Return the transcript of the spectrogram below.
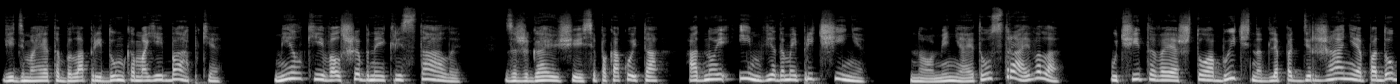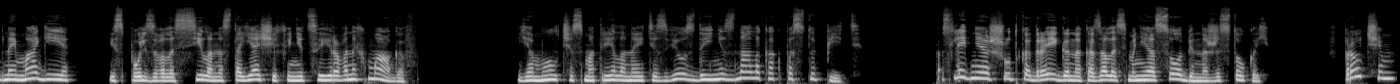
Видимо, это была придумка моей бабки. Мелкие волшебные кристаллы, зажигающиеся по какой-то одной им ведомой причине. Но меня это устраивало учитывая, что обычно для поддержания подобной магии использовалась сила настоящих инициированных магов. Я молча смотрела на эти звезды и не знала, как поступить. Последняя шутка Дрейгана казалась мне особенно жестокой. Впрочем,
